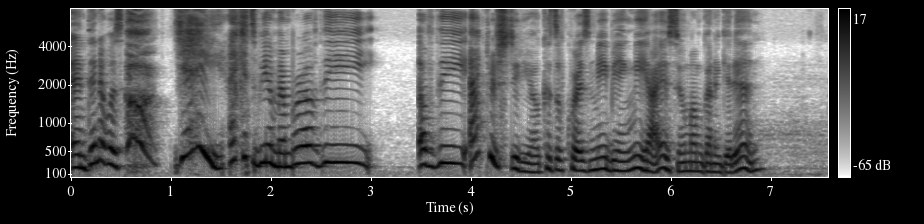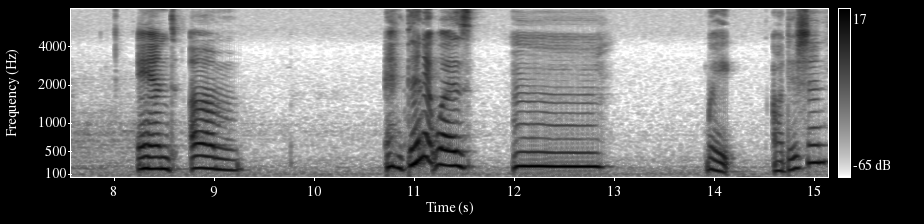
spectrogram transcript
And then it was, oh, yay, I get to be a member of the of the actors studio because of course me being me, I assume I'm going to get in. And um and then it was mm, wait, audition?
